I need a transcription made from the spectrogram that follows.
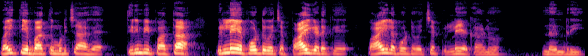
வைத்தியம் பார்த்து முடிச்சாக. திரும்பி பார்த்தா பிள்ளையை போட்டு வச்ச பாய் கிடக்கு பாயில் போட்டு வச்ச பிள்ளையை காணோம். நன்றி.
